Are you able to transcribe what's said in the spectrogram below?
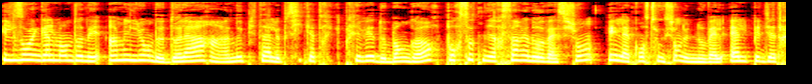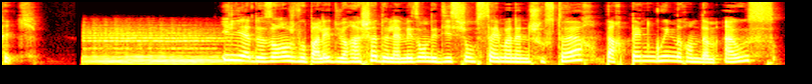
Ils ont également donné un million de dollars à un hôpital psychiatrique privé de Bangor pour soutenir sa rénovation et la construction d'une nouvelle aile pédiatrique. Il y a deux ans, je vous parlais du rachat de la maison d'édition Simon Schuster par Penguin Random House.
